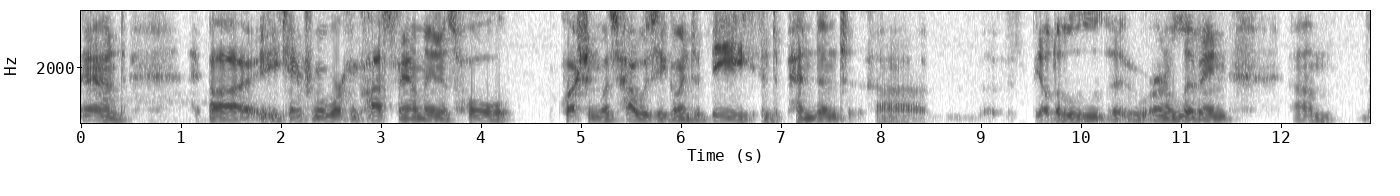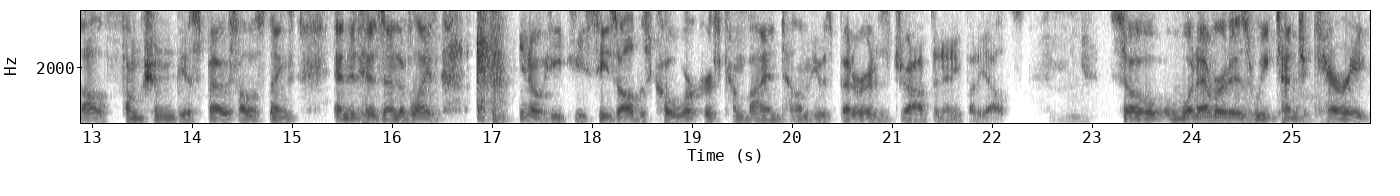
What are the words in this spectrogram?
and uh, he came from a working class family, and his whole question was how was he going to be independent, uh, be able to earn a living, um, all function, be a spouse, all those things. And at his end of life, you know, he he sees all of his coworkers come by and tell him he was better at his job than anybody else. So whatever it is we tend to carry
